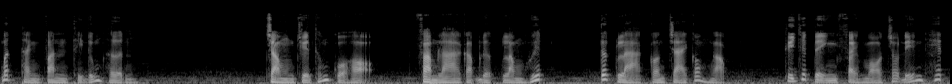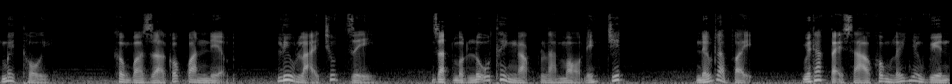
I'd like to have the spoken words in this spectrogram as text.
bất thành văn thì đúng hơn. Trong truyền thống của họ, phàm là gặp được lòng huyết, tức là con trai có ngọc, thì nhất định phải mò cho đến hết mới thôi. Không bao giờ có quan niệm lưu lại chút gì, giặt một lũ thây ngọc là mò đến chết. Nếu là vậy, Nguyễn Hắc tại sao không lấy những viên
